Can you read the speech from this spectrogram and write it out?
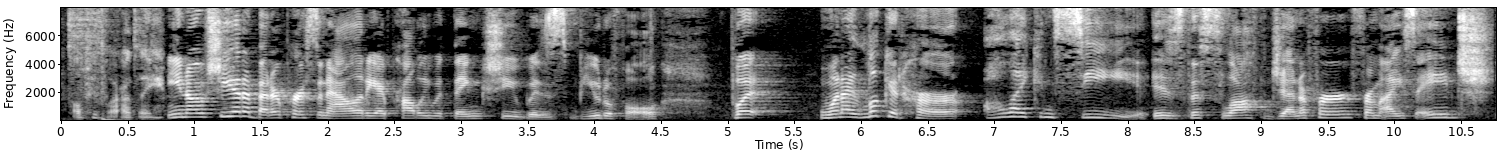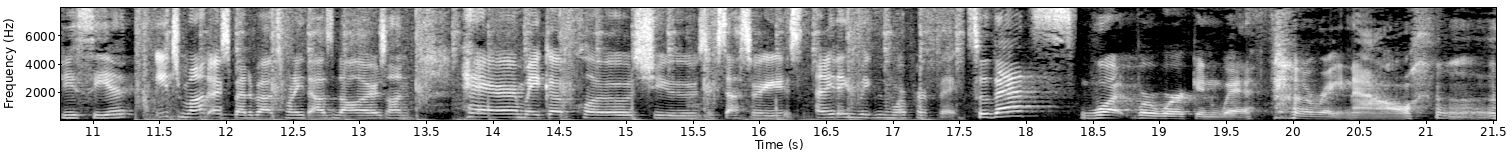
Old people are ugly. You know, if she had a better personality, I probably would think she was beautiful. But when I look at her, all I can see is the sloth Jennifer from Ice Age. Do you see it? Each month, I spend about $20,000 on hair, makeup, clothes, shoes, accessories, anything to make me more perfect. So that's what we're working with right now.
